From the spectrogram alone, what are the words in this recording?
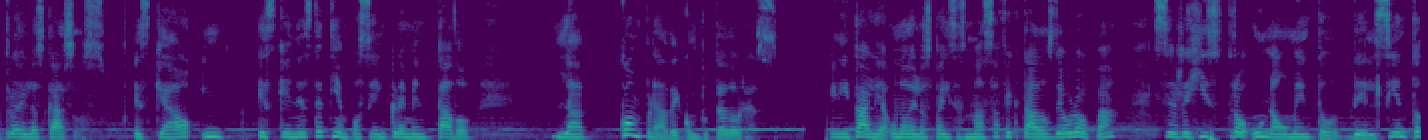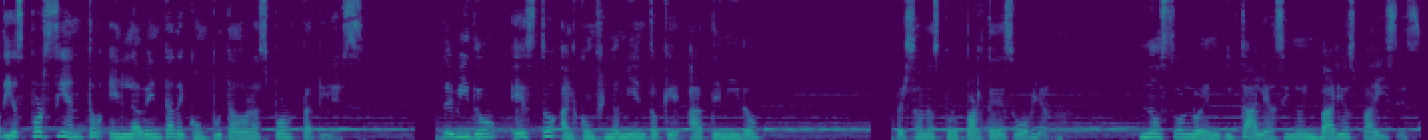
Otro de los casos es que ha es que en este tiempo se ha incrementado la compra de computadoras. En Italia, uno de los países más afectados de Europa, se registró un aumento del 110% en la venta de computadoras portátiles, debido esto al confinamiento que ha tenido personas por parte de su gobierno, no solo en Italia, sino en varios países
